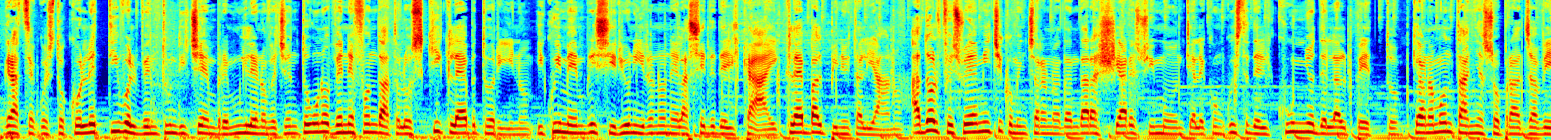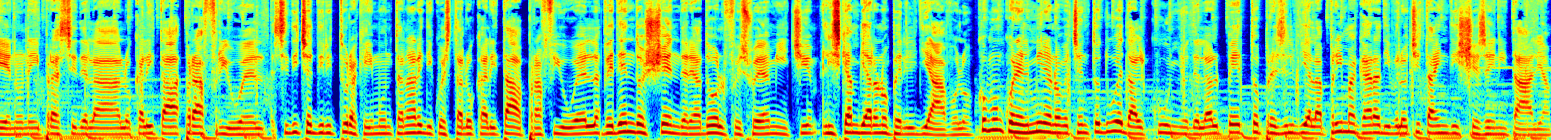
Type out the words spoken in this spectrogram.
Grazie a questo collettivo, il 21 dicembre 1901 venne fondato lo Ski Club Torino, i cui membri si riunirono nella sede del CAI, Club Alpino Italiano. Adolfo e i suoi amici cominciarono ad andare a sciare sui monti alle conquiste del Cugno dell'Alpetto, che è una montagna sopra Giaveno, nei pressi della località Prafriuel. Si dice addirittura che i montanari di questa località Prafriuel, vedendo scendere Adolfo e i suoi amici, li scambiarono per il diavolo. Comunque nel 1902 dal Cugno dell'Alpetto prese il via la prima gara di velocità in discesa in Italia.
